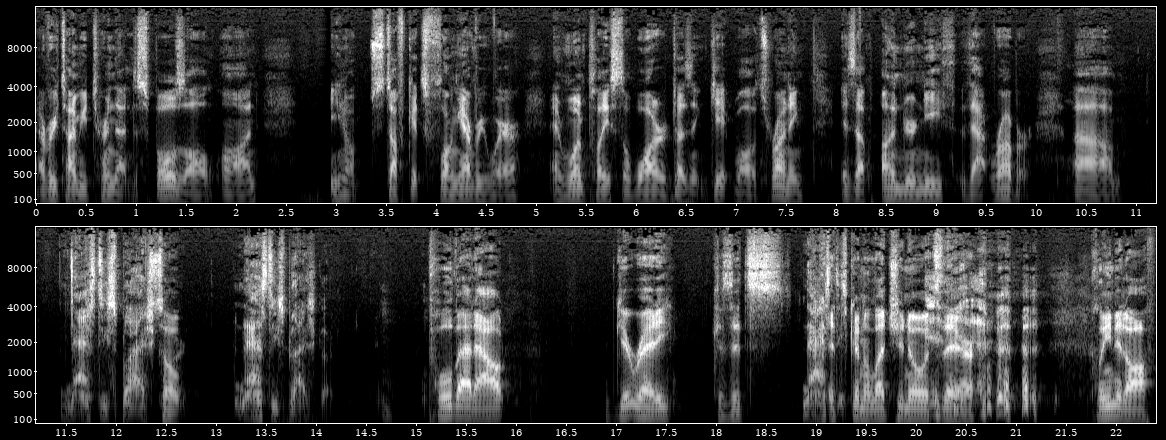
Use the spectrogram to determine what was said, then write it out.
every time you turn that disposal on, you know, stuff gets flung everywhere. And one place the water doesn't get while it's running is up underneath that rubber. Um, Nasty splash So- guard. Nasty splash guard. pull that out, get ready, because it's Nasty. it's going to let you know it's there. Clean it off.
